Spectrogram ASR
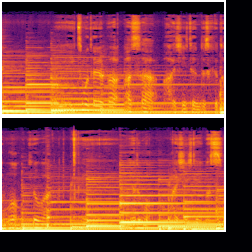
ー、いつもであれば朝配信してるんですけども今日は、えー、夜も配信しています。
